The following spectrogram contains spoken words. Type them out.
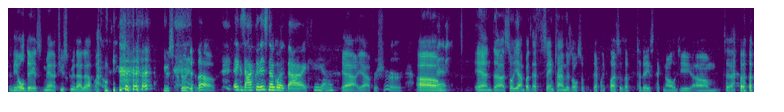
in the old days, man, if you screw that up, you screwed it up. exactly. There's no going back. Yeah. Yeah, yeah, for sure. Um, But- and uh, so yeah, but at the same time, there's also definitely pluses of today's technology. Um, to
